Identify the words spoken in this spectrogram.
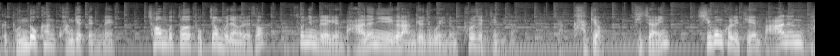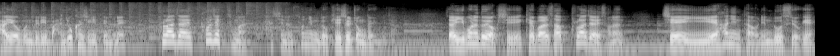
그 돈독한 관계 때문에 처음부터 독점 분양을 해서 손님들에게 많은 이익을 안겨주고 있는 프로젝트입니다. 자, 가격, 디자인, 시공 퀄리티에 많은 바이어분들이 만족하시기 때문에 플라자의 프로젝트만 하시는 손님도 계실 정도입니다. 자, 이번에도 역시 개발사 플라자에서는 제2의 한인타운인 노스욕에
